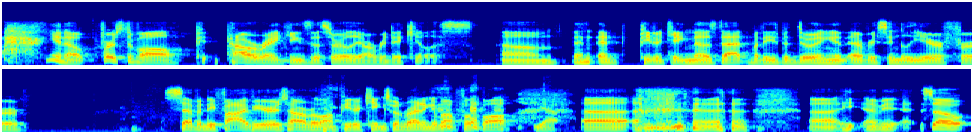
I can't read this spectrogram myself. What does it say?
you know, first of all, p- power rankings this early are ridiculous. Um, and, and Peter King knows that, but he's been doing it every single year for 75 years, however long Peter King's been writing about football. yeah. Uh, uh, he, I mean, so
